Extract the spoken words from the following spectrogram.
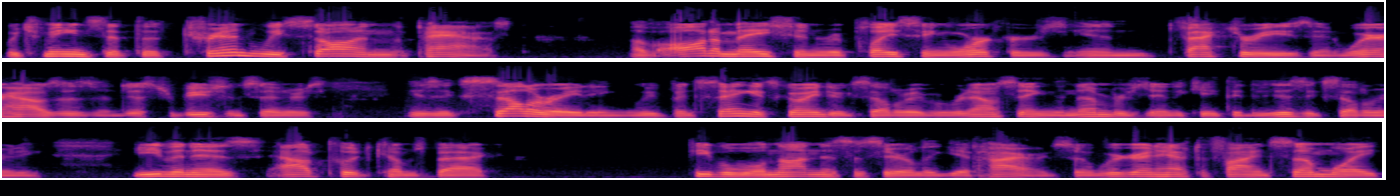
which means that the trend we saw in the past of automation replacing workers in factories and warehouses and distribution centers is accelerating. We've been saying it's going to accelerate, but we're now seeing the numbers indicate that it is accelerating. Even as output comes back, people will not necessarily get hired. So we're going to have to find some way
